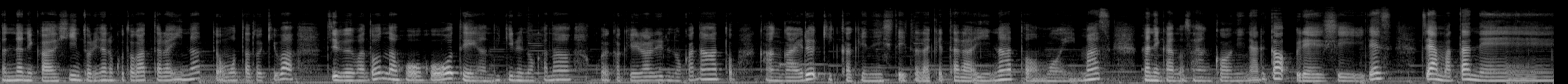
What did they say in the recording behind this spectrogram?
何かヒントになることがあったらいいなって思った時は自分はどんな方法を提案できるのかな声かけられるのかなと考えるきっかけにしていただけたらいいなと思います。何かの参考になると嬉しいです。じゃあまたね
